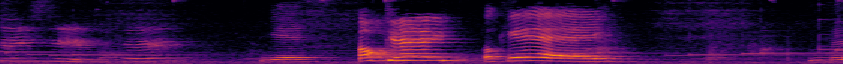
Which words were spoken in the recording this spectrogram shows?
Okay? Yes. Okay, okay. No.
